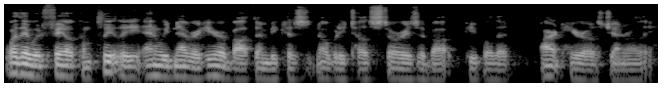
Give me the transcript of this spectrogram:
or they would fail completely and we'd never hear about them because nobody tells stories about people that aren't heroes generally.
